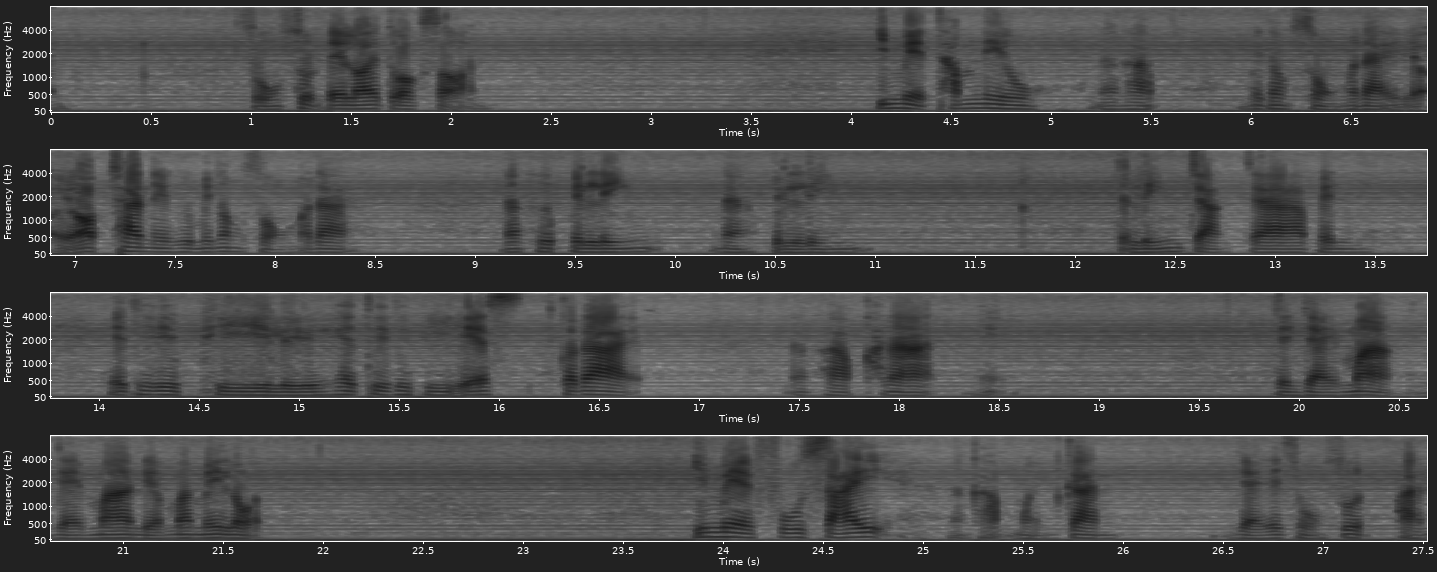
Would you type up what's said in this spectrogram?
ร สูงสุดได้ร้อยตัวอักษร image thumbnail นะครับ ไม่ต้องส่งก็ได้เดี๋ยวออปชันนี่คือไม่ต้องส่งก็ได้นะคือเป็นลิงก์นะเป็นลิงก์ จะลิงก์จากจะเป็น http หรือ https ก็ได้นะครับ ขนาดนี่จะใหญ่มากใหญ่มากเดี๋ยวมันไม่โหลด image full size นะครับเหมือนกัน ใหญ่ได้สูงสุดพัน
